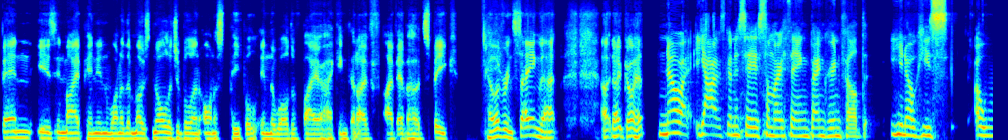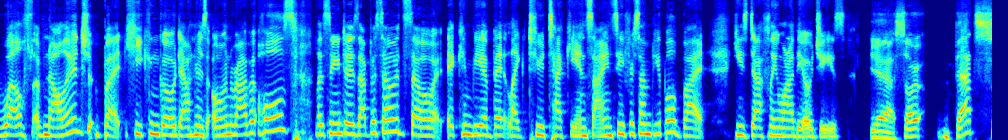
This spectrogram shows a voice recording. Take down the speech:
Ben is, in my opinion, one of the most knowledgeable and honest people in the world of biohacking that I've I've ever heard speak. However, in saying that, uh, no, go ahead. No, yeah, I was going to say a similar thing. Ben Greenfield, you know, he's a wealth of knowledge, but he can go down his own rabbit holes listening to his episodes. So it can be a bit like too techy and sciencey for some people, but he's definitely one of the OGs. Yeah, so that's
